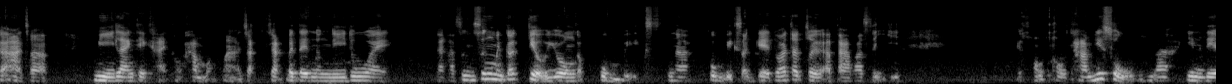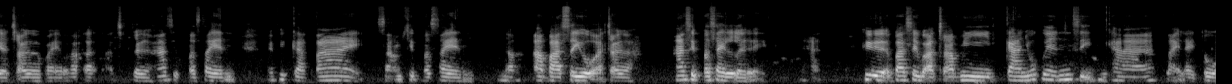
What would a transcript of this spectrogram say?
ก็อาจจะมีแรงเทขายของคำออกมา จากจากประเด็นตรงนี้ด้วยนะคะ ซึ่งซึ่งมันก็เกี่ยวโยงกับกลุ่มบิ๊กนะกลุ่มบิ๊กสังเกตว่าจะเจออัตราภาษี ของของทรัมที่สูงนะอินเดียเจอไปว่าเจอห้าสิบเปอร์เซ็นต์แอฟริกาใต้สามสิบเปอร์เซ็นต์นะอาบาซิลอาจจะห้าสิบเปอร์เซ็นต์เลยนะคะคือบราซิลอาจจะมีการยกเว้นสินค้าหลาย ๆ ตัว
